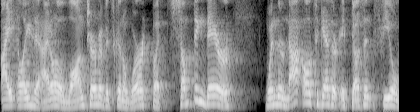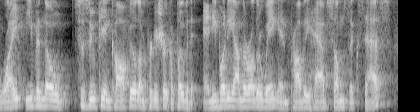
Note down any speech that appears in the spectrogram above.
I like I said, I don't know long term if it's gonna work, but something there when they're not all together, it doesn't feel right, even though Suzuki and Caufield, I'm pretty sure, can play with anybody on their other wing and probably have some success.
